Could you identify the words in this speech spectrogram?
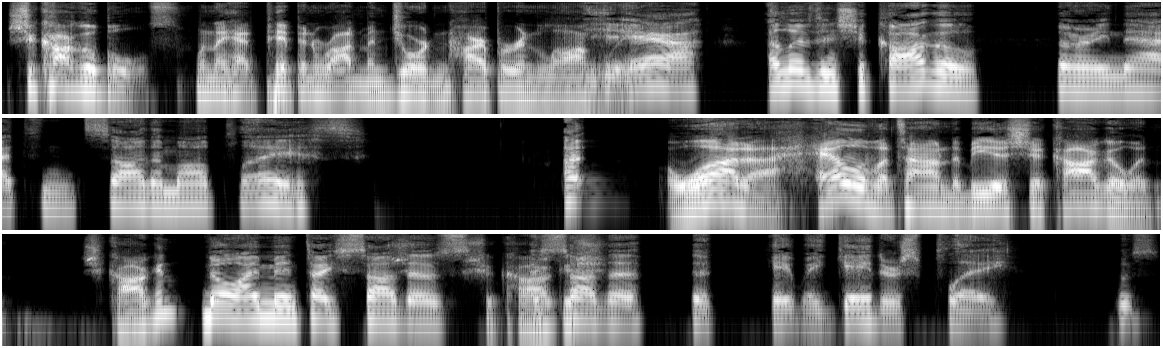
Chicago Bulls when they had Pippen, Rodman, Jordan, Harper, and Longley. Yeah. I lived in Chicago during that and saw them all play. What a hell of a time to be a Chicagoan. Chicagoan? No, I meant I saw those. Chicago. I saw the, the Gateway Gators play. Was-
